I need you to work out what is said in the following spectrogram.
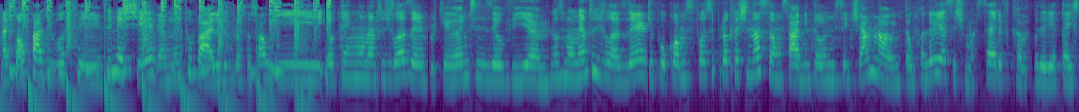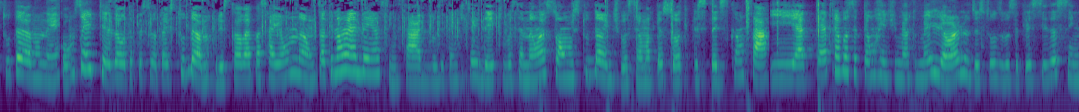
mas só o fato de você se mexer é muito válido para sua saúde. E eu tenho momentos de lazer, porque antes eu via nos momentos de lazer, tipo, como se fosse procrastinação, sabe? Então eu me sentia mal. Então quando eu ia assistir uma série, eu ficava, poderia estar tá estudando, né? Com certeza a outra pessoa tá estudando, por isso que ela vai passar eu não. Só que não é bem assim, sabe? Você tem que entender que você não é só um estudante, você é uma pessoa que precisa descansar. E até para você ter um rendimento melhor nos estudos, você precisa sim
